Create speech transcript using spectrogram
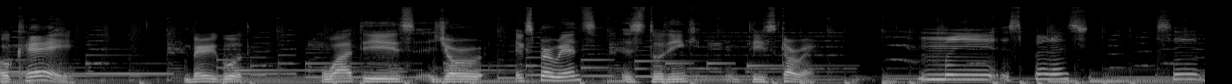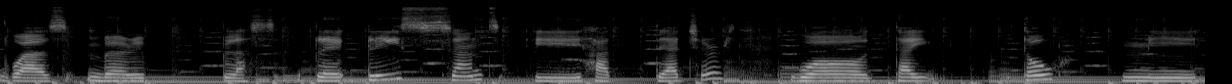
Okay, very good. What is your experience studying this career? My experience eh, was very pleasant. I had teachers who they taught me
